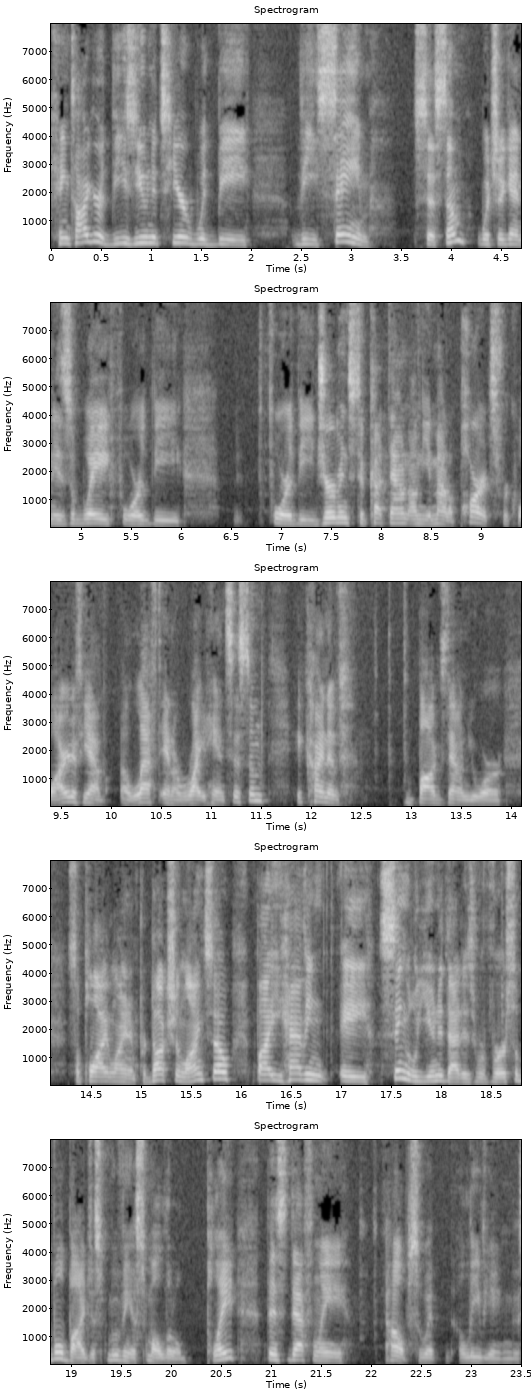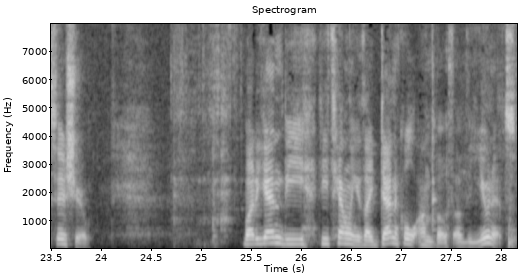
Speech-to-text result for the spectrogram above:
King Tiger, these units here would be the same system, which again is a way for the for the Germans to cut down on the amount of parts required. If you have a left and a right hand system, it kind of bogs down your supply line and production line. So by having a single unit that is reversible by just moving a small little plate, this definitely helps with alleviating this issue. But again, the detailing is identical on both of the units.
